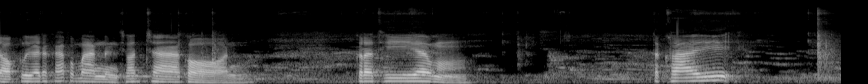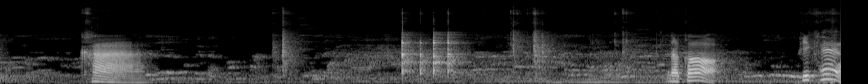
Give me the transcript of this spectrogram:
ดอกเกลือนะครับ ประมาณ 1 ช้อนชาก่อน กระเทียมะไคร้ข่า แล้วก็พริกแห้ง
